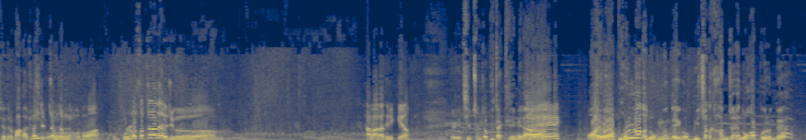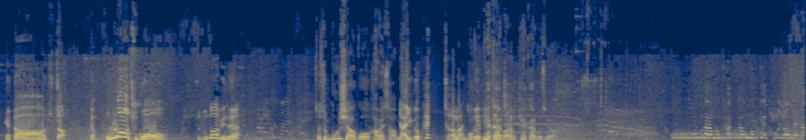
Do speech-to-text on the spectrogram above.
제대로 막아주시고 편집점 잡는 거 봐. 볼로 썼잖아요 지금. 다 막아드릴게요. 여기 집중 좀 부탁드립니다 오케이. 와 이거 야 볼러도 녹는데 이거 미쳤다 감전에 녹아 보는데 야 진짜 야 볼러가 죽어. 진짜 노답이네. 저 좀 무시하고 가만히 있어 야 이거 팩 잠깐만 이거 오케이 일단 페카 해봐 잡- 페카 해보세요 콩나무 감정 높게 골라내나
